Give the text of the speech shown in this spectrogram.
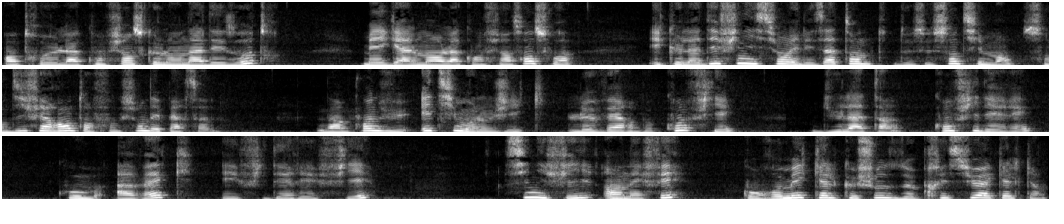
entre la confiance que l'on a des autres, mais également la confiance en soi, et que la définition et les attentes de ce sentiment sont différentes en fonction des personnes. D'un point de vue étymologique, le verbe confier, du latin confidere, cum avec et fidere fier, signifie en effet qu'on remet quelque chose de précieux à quelqu'un,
